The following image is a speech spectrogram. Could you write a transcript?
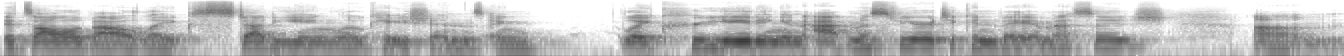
it's all about like studying locations and like creating an atmosphere to convey a message um,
